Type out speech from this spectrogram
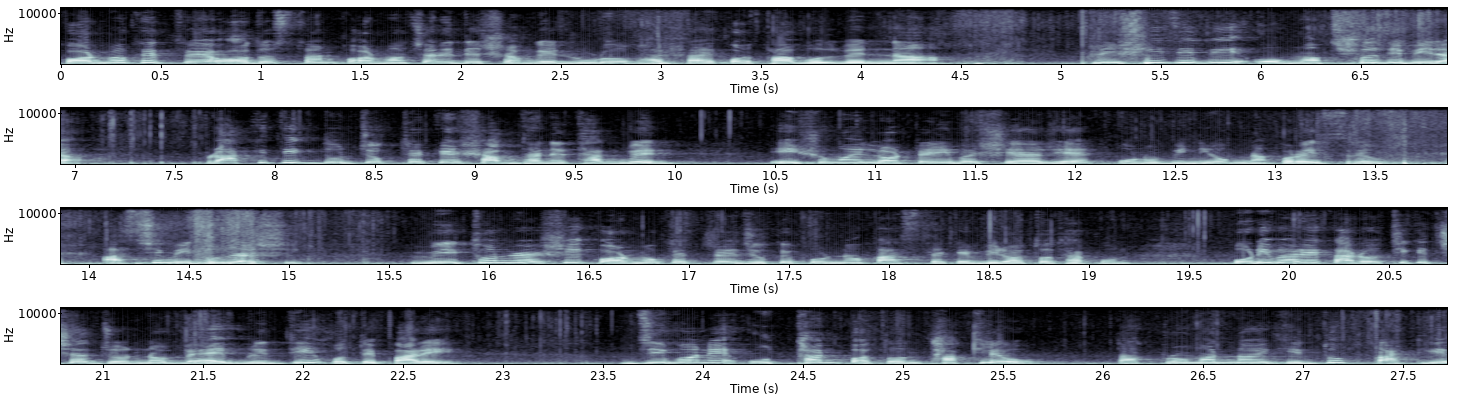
কর্মক্ষেত্রে অধস্তন কর্মচারীদের সঙ্গে রূঢ় ভাষায় কথা বলবেন না। কৃষিজীবী ও মৎস্যজীবীরা প্রাকৃতিক দুর্যোগ থেকে সাবধানে থাকবেন। এই সময় লটারি বা শেয়ারে কোনো বিনিয়োগ না করাই শ্রেয়। আসছি মিথুন রাশি। মিথুন রাশি কর্মক্ষেত্রে ঝুঁকিপূর্ণ কাজ থেকে বিরত থাকুন। পরিবারে কারও চিকিৎসার জন্য ব্যয় বৃদ্ধি হতে পারে। জীবনে উত্থান পতন থাকলেও তা ক্রমান্বয়ে কিন্তু কাটিয়ে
